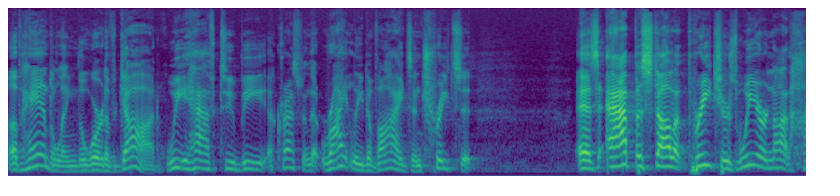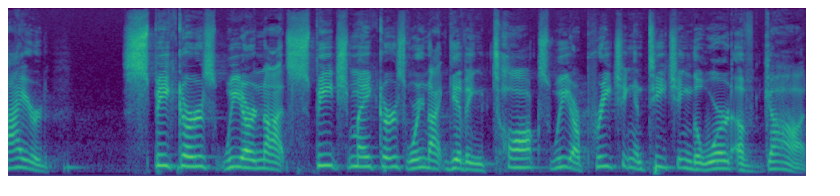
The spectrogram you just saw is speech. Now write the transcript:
of handling the Word of God. We have to be a craftsman that rightly divides and treats it. As apostolic preachers, we are not hired speakers, we are not speech makers, we're not giving talks, we are preaching and teaching the Word of God.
